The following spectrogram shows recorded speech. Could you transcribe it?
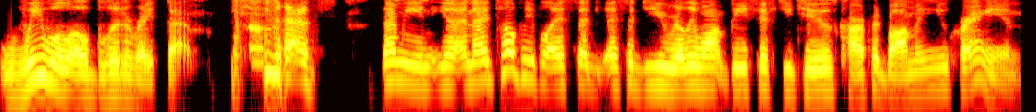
we will obliterate them. That's I mean, you know, and I tell people, I said, I said, do you really want B-52s carpet bombing Ukraine?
